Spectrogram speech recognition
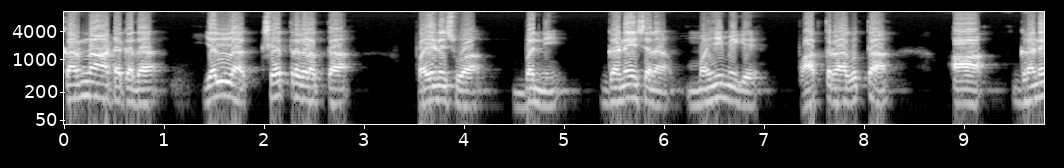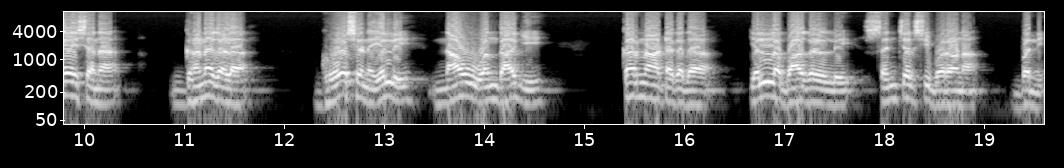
ಕರ್ನಾಟಕದ ಎಲ್ಲ ಕ್ಷೇತ್ರಗಳತ್ತ ಪಯಣಿಸುವ ಬನ್ನಿ, ಗಣೇಶನ ಮಹಿಮೆಗೆ ಪಾತ್ರರಾಗುತ್ತಾ, ಆ ಗಣೇಶನ ಗಣಗಳ ಘೋಷಣೆಯಲ್ಲಿ ನಾವು ಒಂದಾಗಿ ಕರ್ನಾಟಕದ ಎಲ್ಲ ಭಾಗಗಳಲ್ಲಿ ಸಂಚರಿಸಿ ಬರೋಣ, ಬನ್ನಿ.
